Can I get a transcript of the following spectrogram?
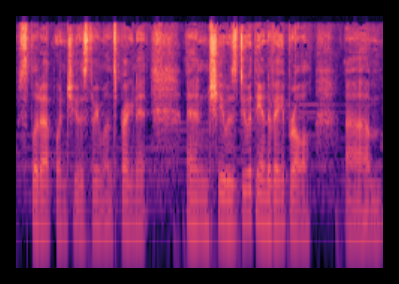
split up when she was three months pregnant, and she was due at the end of April. Um,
